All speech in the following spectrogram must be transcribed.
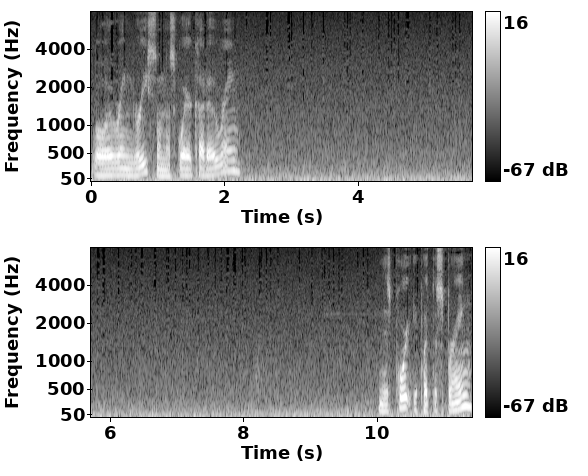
Little O-ring grease on the square cut O-ring. In this port you put the spring,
